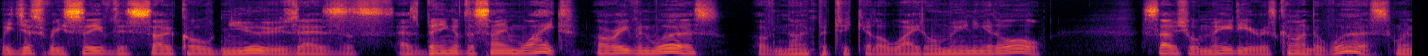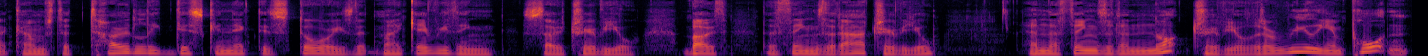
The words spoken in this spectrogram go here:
we just receive this so-called news as as being of the same weight, or even worse, of no particular weight or meaning at all. Social media is kind of worse when it comes to totally disconnected stories that make everything so trivial, both the things that are trivial and the things that are not trivial, that are really important.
